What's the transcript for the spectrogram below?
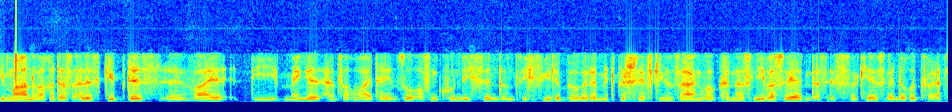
die Mahnwache, das alles gibt es, äh, weil die Mängel einfach weiterhin so offenkundig sind und sich viele Bürger damit beschäftigen und sagen, so kann das nie was werden. Das ist Verkehrswende rückwärts.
